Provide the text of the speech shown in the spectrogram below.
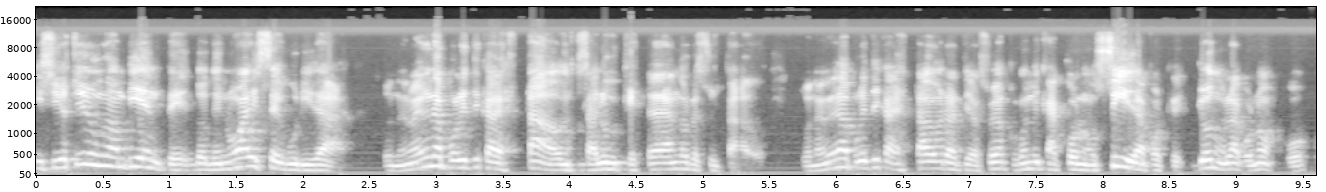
Y si yo estoy en un ambiente donde no hay seguridad, donde no hay una política de Estado en salud que esté dando resultados, donde no hay una política de Estado en reactivación económica conocida, porque yo no la conozco,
